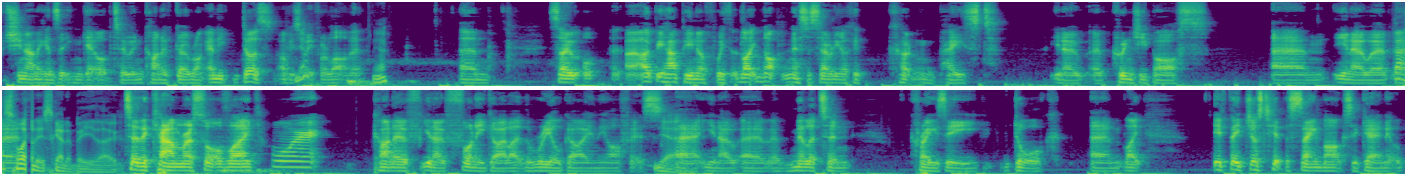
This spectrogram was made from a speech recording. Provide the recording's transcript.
shenanigans that he can get up to and kind of go wrong, and he does obviously Yeah. for a lot of it. Yeah. Um, so uh, I'd be happy enough with like not necessarily like a cut and paste, you know, a cringy boss. Um, you know, a, That's a- what it's going to be, though. to the camera, sort of like kind of you know funny guy, like the real guy in the office. Yeah. Uh, you know, a, a militant, crazy dork. Um, like if they just hit the same marks again, it'll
